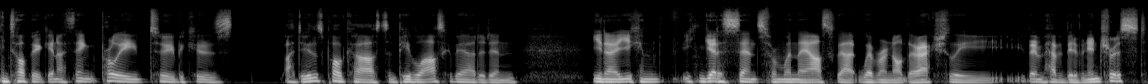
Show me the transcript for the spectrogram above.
in topic, and I think probably too because I do this podcast and people ask about it, and you know you can you can get a sense from when they ask that whether or not they're actually they have a bit of an interest.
